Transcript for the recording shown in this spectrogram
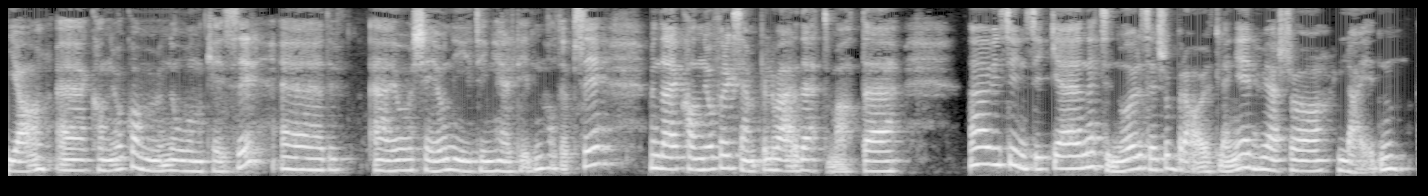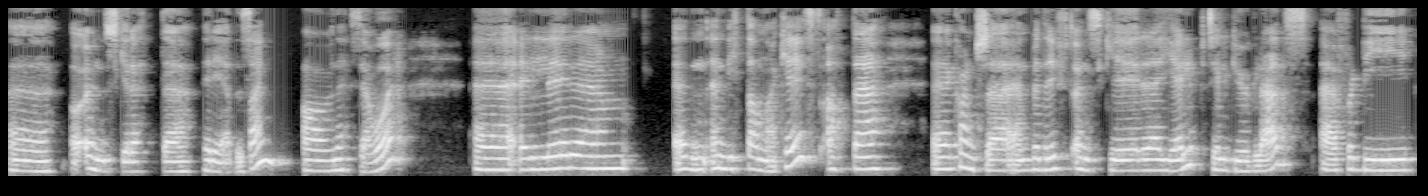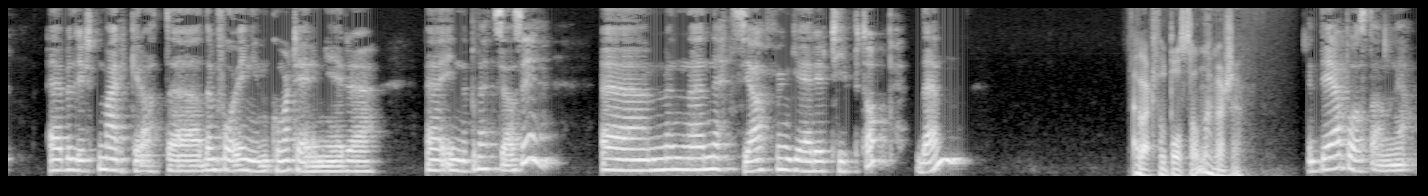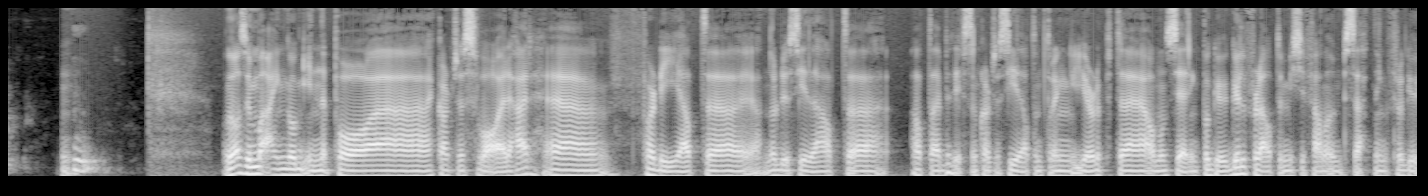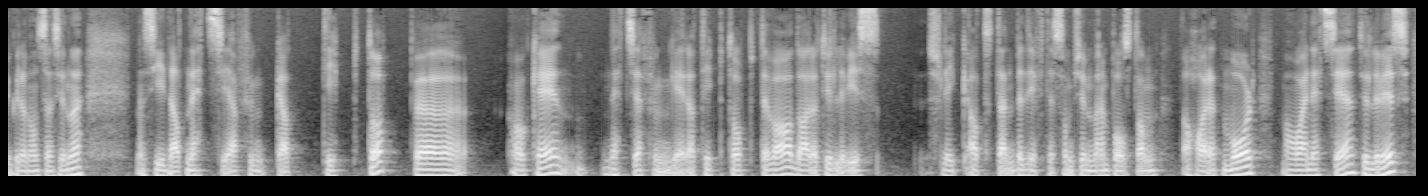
Ja, jeg kan jo komme med noen caser. Det jo, skjer jo nye ting hele tiden, holdt jeg på å si. Men det kan jo f.eks. være dette med at vi synes ikke nettsiden vår ser så bra ut lenger. Vi er så lei den eh, og ønsker et eh, redesign av nettsida vår. Eh, eller en litt annen case at kanskje en bedrift ønsker hjelp til Google Ads fordi bedriften merker at den får ingen konverteringer inne på nettsida si. Men nettsida fungerer tipp topp, den. Det er i hvert fall påstanden, kanskje? Det er påstanden, ja. Mm. mm. Og Da er vi en gang inne på eh, kanskje svaret her. Eh, fordi at eh, når du sier det at, eh, at det er bedrift som kanskje sier at de trenger hjelp til annonsering på Google fordi at de ikke får noen omsetning fra Google-annonsene sine, men sier det at nettsida funker tipp topp. Eh, ok, nettsida fungerer tipp topp, det var. Da er det tydeligvis slik at den bedriften som kommer med en påstand, da har et mål med å ha en nettside, tydeligvis.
